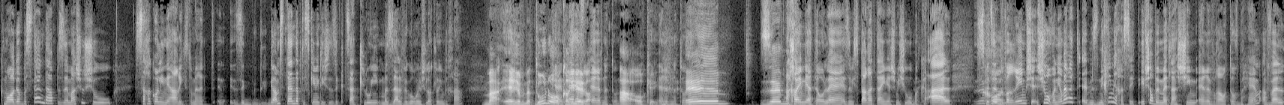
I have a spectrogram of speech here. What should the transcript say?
כמו אגב בסטנדאפ, זה משהו שהוא סך הכל לינארי. זאת אומרת, זה, גם סטנדאפ, תסכים איתי שזה קצת תלוי מזל וגורמים שלא תלויים בך. מה, ערב נתון או כן, קריירה? ערב, ערב נתון. אה, אוקיי. ערב נתון. אמ, זה... אחרי מי אתה עולה, איזה מספר אתה, אם יש מישהו בקהל. נכון. זה דברים ש... שוב, אני אומרת, הם זניחים יחסית. אי אפשר באמת להאשים ערב רע או טוב בהם, אבל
